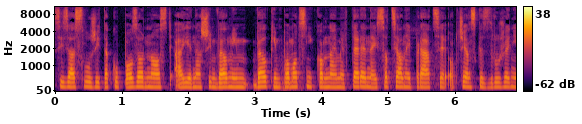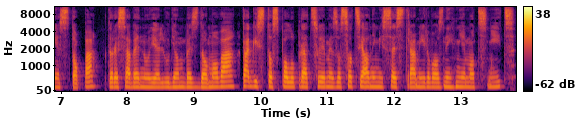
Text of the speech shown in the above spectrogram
si zaslúži takú pozornosť a je našim veľmi veľkým pomocníkom najmä v terénnej sociálnej práce občianske združenie Stopa, ktoré sa venuje ľuďom bez domova. Takisto spolupracujeme so sociálnymi sestrami rôznych nemocníc,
